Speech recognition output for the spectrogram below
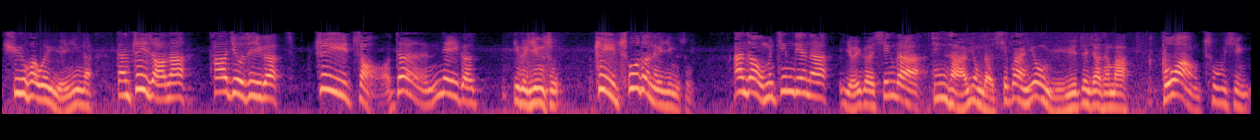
虚化为原因了。但最早呢，它就是一个最早的那个一个因素，最初的那个因素。按照我们今天呢有一个新的经常用的习惯用语，这叫什么？不忘初心。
